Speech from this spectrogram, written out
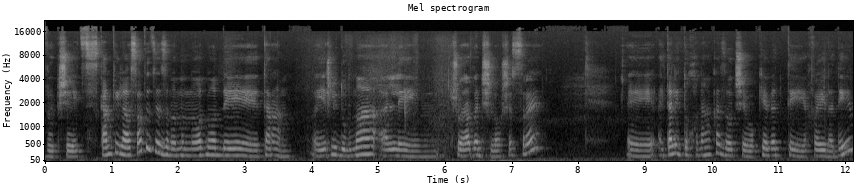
וכשהסכמתי לעשות את זה, זה מאוד מאוד אה, תרם. יש לי דוגמה על, אה, כשהוא היה בן 13, אה, הייתה לי תוכנה כזאת שעוקבת אחרי ילדים.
